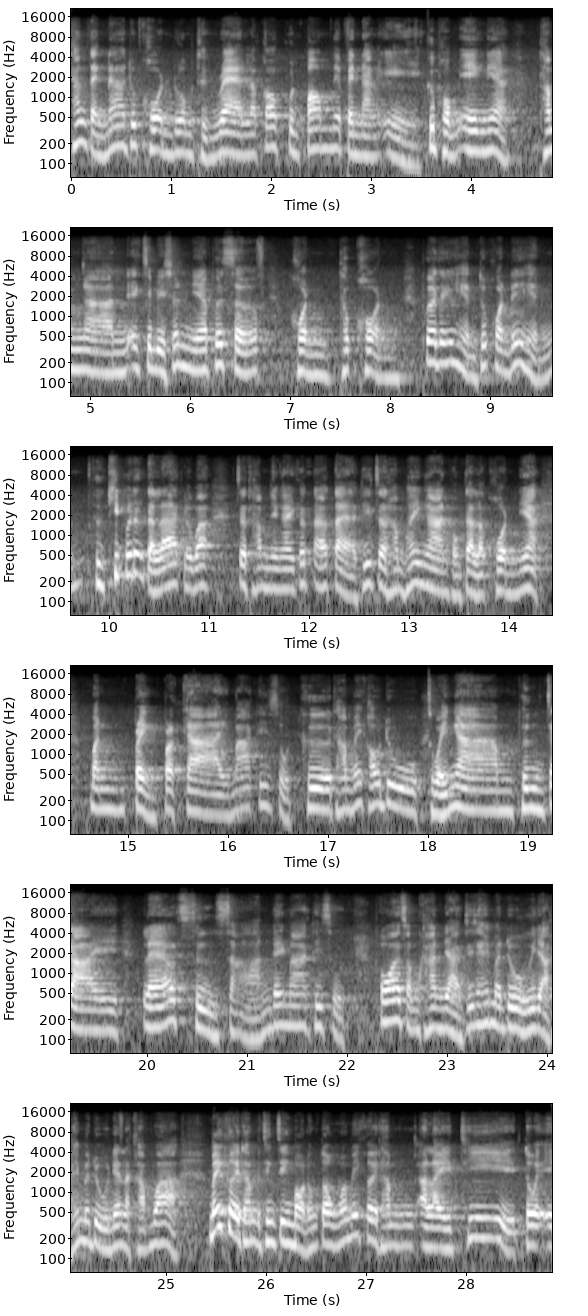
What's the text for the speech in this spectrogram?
ช่างแต่งหน้าทุกคนรวมถึงแรนแล้วก็คุณป้อมเนี่ยเป็นนางเอก คือผมเองเนี่ยทำงาน exhibition เนี้ยเพื่อเซิร์ฟ คนทุกคน เพื่อให้เห็นทุกคนได้เห็น คือคิดไว้ตั้งแต่แรกเลยว่า จะทำยังไงก็แล้วแต่ที่จะทำให้งานของแต่ละคนเนี่ยมันเปล่งประกายมากที่สุด คือทำให้เขาดูสวยงาม พึงใจ แล้วสื่อสารได้มากที่สุด เพราะว่าสำคัญอยากที่จะให้มาดูคืออยากให้มาดูเนี่ยแหละครับว่าไม่เคยทำจริง ๆ บอกตรงๆ ว่าไม่เคยทำอะไรที่ตัวเอ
